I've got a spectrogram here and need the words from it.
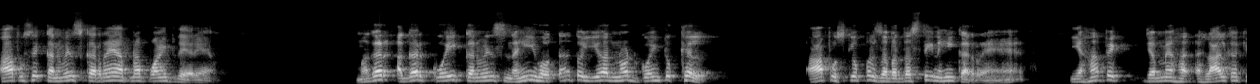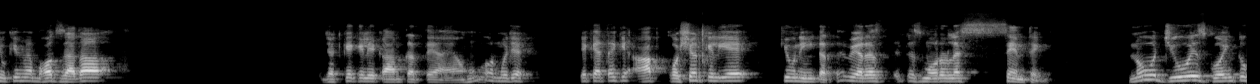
आप उसे कन्विंस कर रहे हैं, अपना पॉइंट दे रहे हैं। मगर अगर कोई कन्विंस नहीं होता तो you are not going to kill आप उसके ऊपर ज़बरदस्ती नहीं कर रहे हैं। यहाँ पे जब मैं हलाल का, क्योंकि मैं बहुत ज़्यादा झटके के लिए काम करते आया हूँ और मुझे ये कहता है कि आप कोशर के लिए क्यों नहीं करते? Whereas it is more less same thing no Jew is going to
